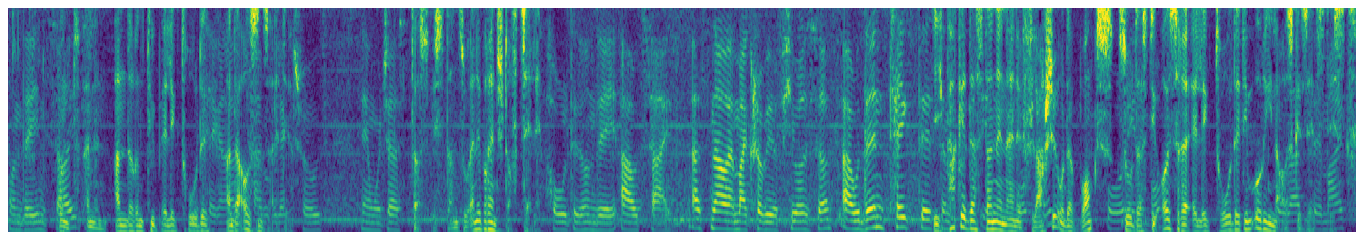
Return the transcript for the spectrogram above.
und einen anderen Typ Elektrode an der Außenseite. Das ist dann so eine Brennstoffzelle. Ich packe das dann in eine Flasche oder Box, sodass die äußere Elektrode dem Urin ausgesetzt ist.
